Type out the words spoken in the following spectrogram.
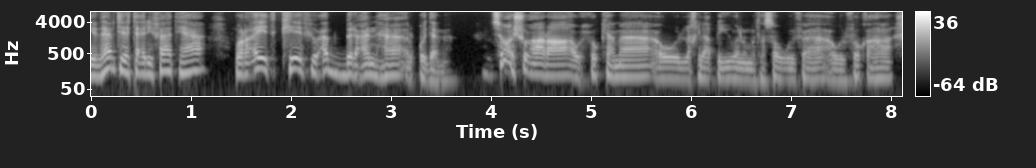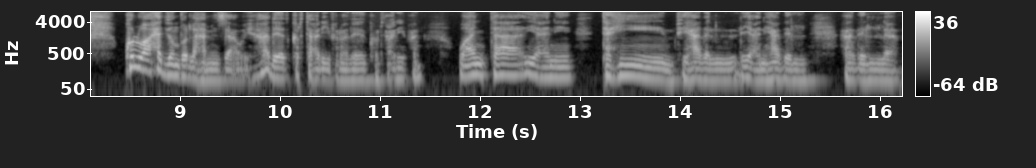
إذا ذهبت إلى تعريفاتها ورأيت كيف يعبر عنها القدماء. سواء شعراء أو حكماء أو الأخلاقيون المتصوفة أو الفقهاء كل واحد ينظر لها من زاوية هذا يذكر تعريفا وهذا يذكر تعريفا وأنت يعني تهيم في هذا يعني هذه هذه ال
